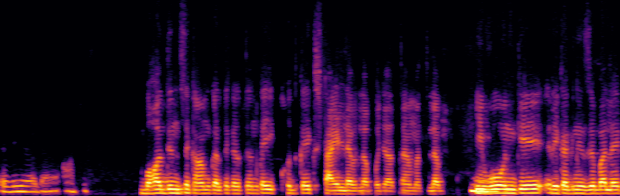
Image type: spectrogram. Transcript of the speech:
every other artist बहुत दिन से काम करते करते उनका एक खुद का एक स्टाइल डेवलप हो जाता है मतलब कि वो उनके रिकॉग्निजेबल है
